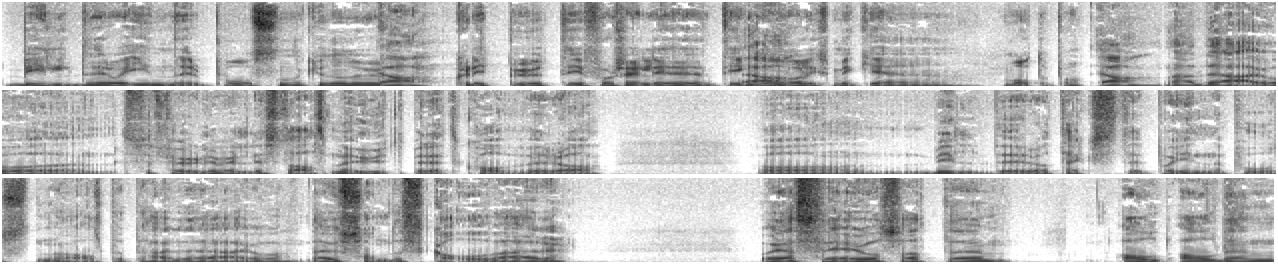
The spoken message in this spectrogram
bilder, og innerposen kunne du Ja. klippe ut de forskjellige tingene. Ja. Det var liksom ikke måte på. Ja, nei, det er jo selvfølgelig veldig stas med utbredt cover og, og bilder og tekster på inneposen og alt dette her. Det er jo, det er jo sånn det skal være. Og jeg ser jo også at eh, all, all den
